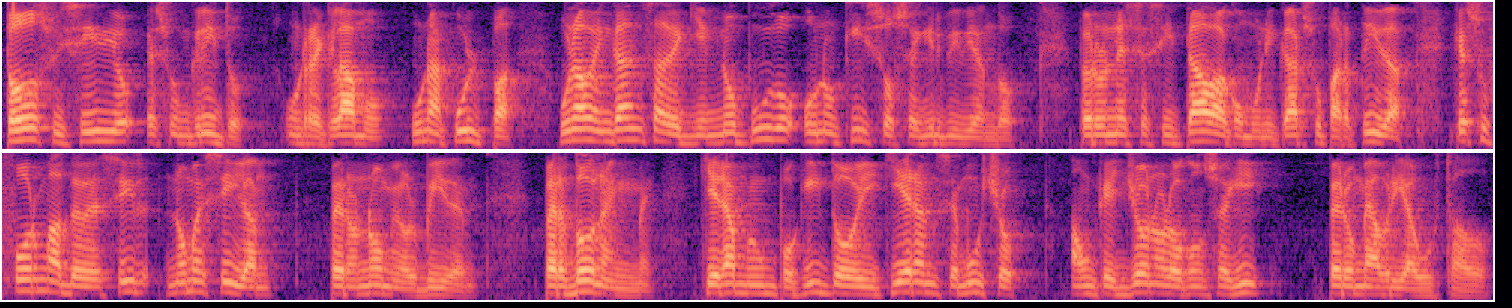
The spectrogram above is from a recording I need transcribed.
Todo suicidio es un grito, un reclamo, una culpa, una venganza de quien no pudo o no quiso seguir viviendo, pero necesitaba comunicar su partida, que es su forma de decir no me sigan, pero no me olviden. Perdónenme, quiéranme un poquito y quiéranse mucho, aunque yo no lo conseguí, pero me habría gustado.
